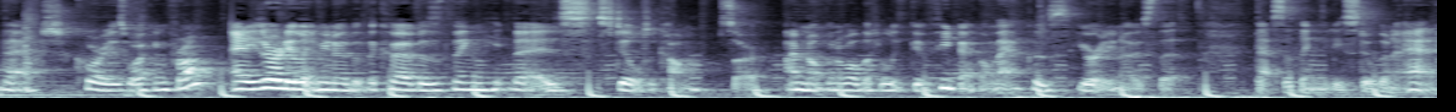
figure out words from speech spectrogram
that Cory is working from, and he's already let me know that the curve is a thing that is still to come. So I'm not going to bother to give feedback on that because he already knows that that's the thing that he's still going to add.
